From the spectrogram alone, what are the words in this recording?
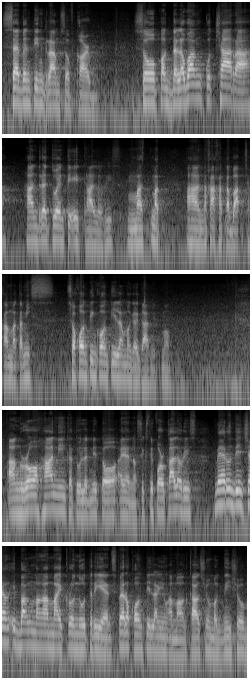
17 grams of carb. So, pag dalawang kutsara, 128 calories. Mat, mat, ah, nakakataba, tsaka matamis. So, konting-konti lang magagamit mo. Ang raw honey, katulad nito, ayan, no, 64 calories. Meron din siyang ibang mga micronutrients, pero konti lang yung amount. Calcium, magnesium,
